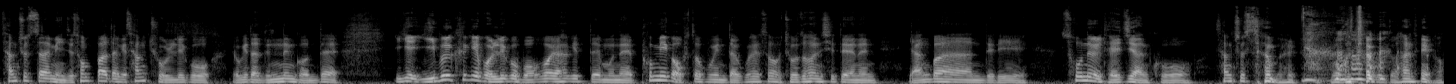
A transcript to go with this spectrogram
상추 쌈이 이제 손바닥에 상추 올리고 여기다 넣는 건데 이게 입을 크게 벌리고 먹어야 하기 때문에 품위가 없어 보인다고 해서 조선 시대에는 양반들이 손을 대지 않고 상추쌈을 먹었다고도 하네요.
